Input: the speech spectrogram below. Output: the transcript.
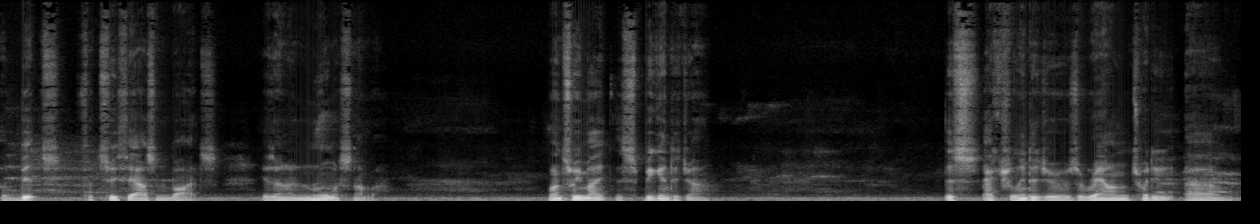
of bits for 2000 bytes is an enormous number. Once we make this big integer, this actual integer is around 20, um,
